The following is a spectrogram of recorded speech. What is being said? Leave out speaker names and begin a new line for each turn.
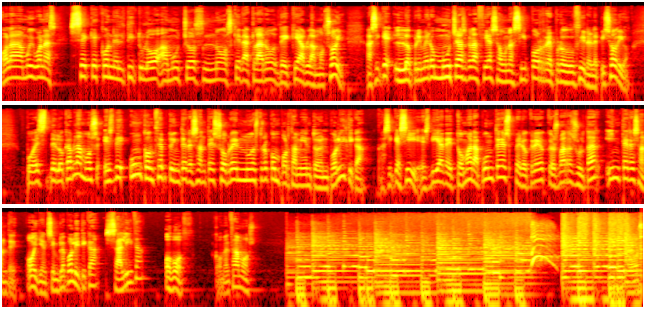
Hola, muy buenas. Sé que con el título a muchos no os queda claro de qué hablamos hoy, así que lo primero, muchas gracias aún así por reproducir el episodio. Pues de lo que hablamos es de un concepto interesante sobre nuestro comportamiento en política. Así que sí, es día de tomar apuntes, pero creo que os va a resultar interesante. Hoy en Simple Política, salida o voz. Comenzamos.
